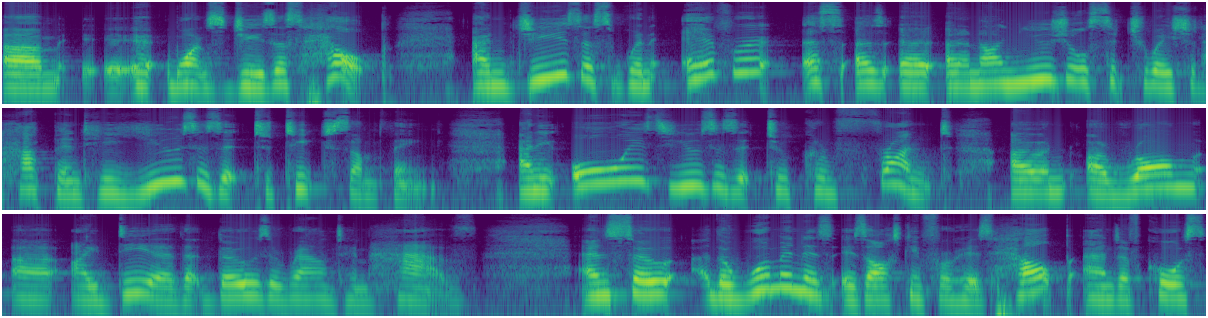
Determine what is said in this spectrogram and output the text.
um, wants Jesus' help, and Jesus, whenever as a, an unusual situation happened, he uses it to teach something, and he always uses it to confront a, a wrong uh, idea that those around him have. And so the woman is, is asking for his help. And of course,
